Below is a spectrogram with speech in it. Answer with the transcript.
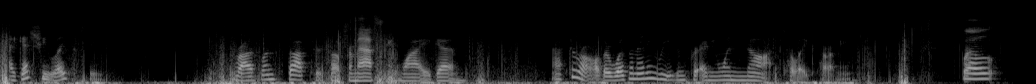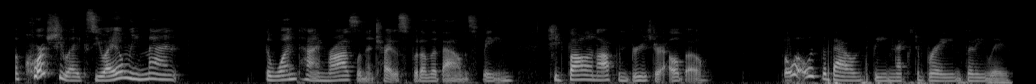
I guess she likes me. Rosalind stopped herself from asking why again. After all, there wasn't any reason for anyone not to like Tommy. Well, of course she likes you. I only meant. The one time Rosalind had tried to split on the balance beam, she'd fallen off and bruised her elbow. But what was the balance beam next to brains, anyways?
